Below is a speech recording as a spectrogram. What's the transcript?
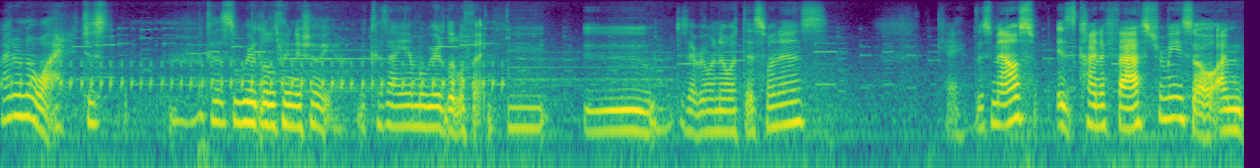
I don't know why. Just because it's a weird little thing to show you. Because I am a weird little thing. Ooh. Does everyone know what this one is? Okay, this mouse is kind of fast for me, so I'm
